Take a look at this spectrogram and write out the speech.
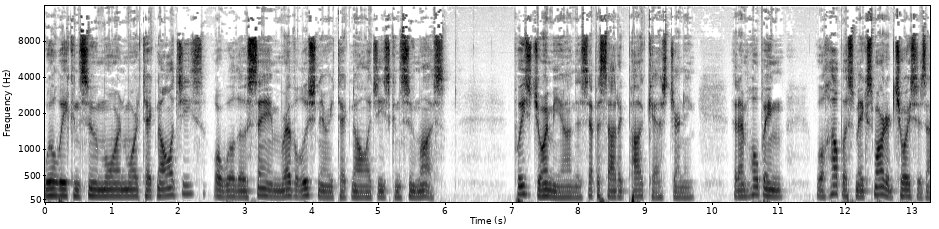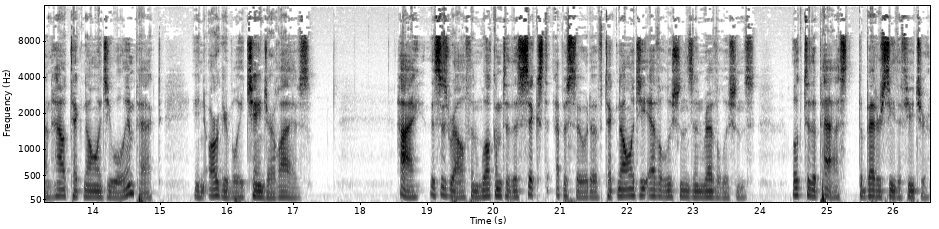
Will we consume more and more technologies, or will those same revolutionary technologies consume us? Please join me on this episodic podcast journey that I'm hoping will help us make smarter choices on how technology will impact and arguably change our lives. Hi, this is Ralph, and welcome to the sixth episode of Technology Evolutions and Revolutions. Look to the past to better see the future.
